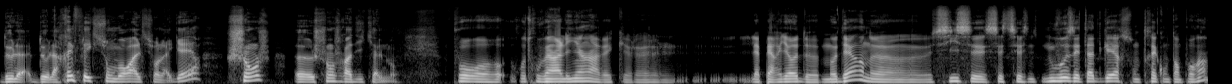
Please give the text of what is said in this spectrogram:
de la, de la, réflexion morale sur la guerre change, euh, change radicalement. Pour retrouver un lien avec la, la période moderne, euh, si ces, nouveaux états de guerre sont très contemporains,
